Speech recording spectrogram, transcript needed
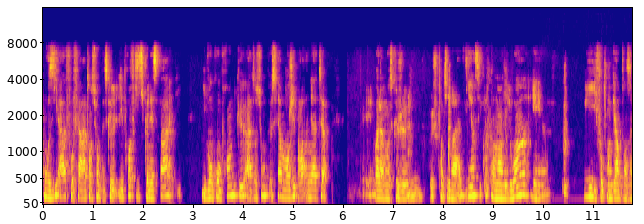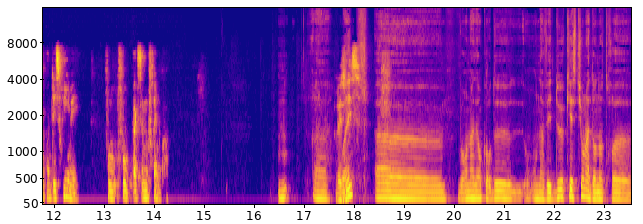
On se dit, ah, faut faire attention, parce que les profs qui s'y connaissent pas, ils vont comprendre que, attention, on peut se faire manger par l'ordinateur. Voilà, moi, ce que je, je continuerai à dire, c'est qu'on en est loin, et euh, oui, il faut qu'on garde dans un coin de l'esprit, mais faut, faut pas que ça nous freine, quoi. Euh, Régis euh, Bon, on avait encore deux. On avait deux questions là dans notre euh,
